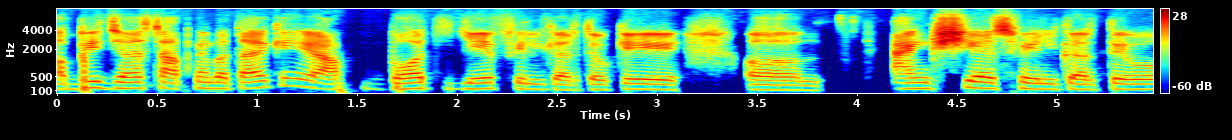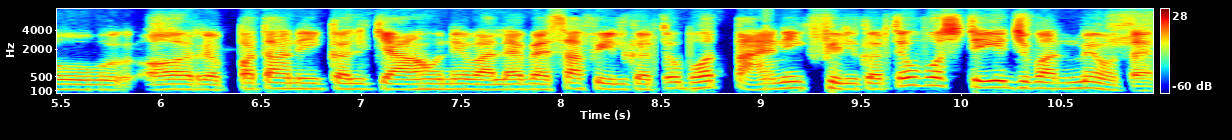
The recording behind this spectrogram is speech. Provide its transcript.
अभी जस्ट आपने बताया कि आप बहुत ये फील करते हो कि एंक्शियस फील करते हो और पता नहीं कल क्या होने वाला है वैसा फील करते हो बहुत पैनिक फील करते हो वो स्टेज वन में होता है।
